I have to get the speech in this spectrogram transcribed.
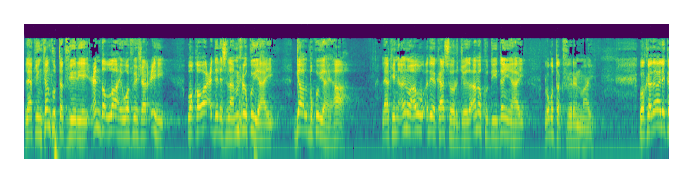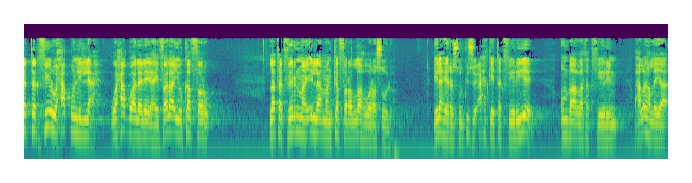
laakiin kan ku takfiiriyey cinda allahi wa fii sharcihi wa qawaacid alislaam muxuu ku yahay gaal buu ku yahay. haa. laakiin inuu adugu adiga kaa soo horjeedo ama ku diidan wa xaqu alla leeyahay falaa yukafaru la takfiirin maayo ilaa man kafara allahu warasuuluh ilaahay rasuulkiisu axadkay takfiiriyeen unbaa la takfiirin. Waxaa laga hadlayaa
